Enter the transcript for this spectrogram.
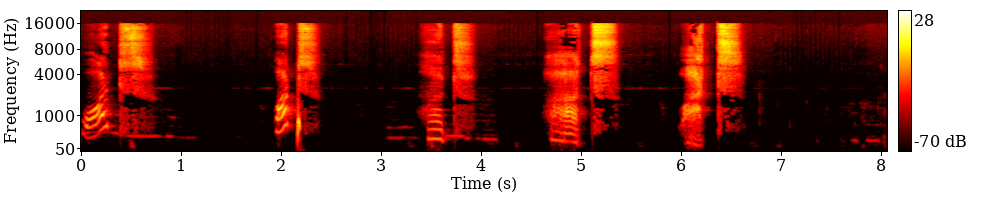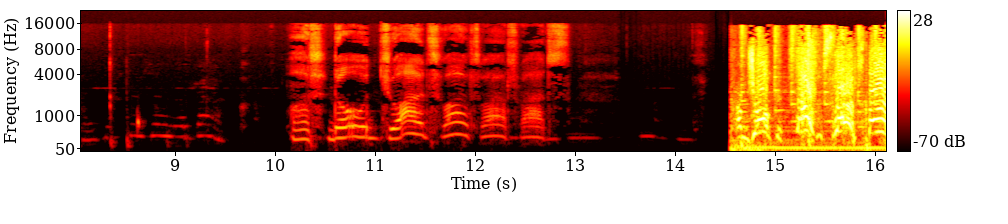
What? What? What? What? What? No? What? What? What? I'm joking. Stop! Stop! Stop!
